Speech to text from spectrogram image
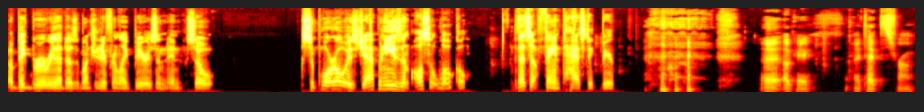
a big brewery that does a bunch of different like beers, and and so Sapporo is Japanese and also local. But that's a fantastic beer. Uh, okay, I typed this wrong.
